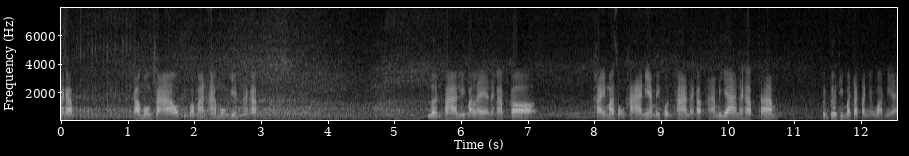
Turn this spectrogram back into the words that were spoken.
นะครับ 9โมงเช้าถึงประมาณ 5 โมงเย็นนะครับเลินผ้ารีมาแลนะครับ ก็ใครมาสงขาเนี่ยไม่ควรพลาดนะครับ หาไม่ยากนะครับ ถ้าเพื่อนๆที่มาจากต่างจังหวัดเนี่ย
